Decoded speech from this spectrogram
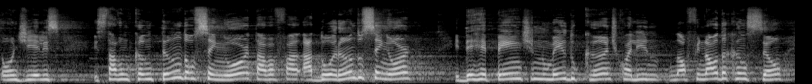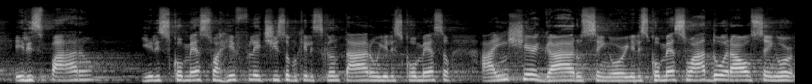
onde eles estavam cantando ao Senhor, estavam adorando o Senhor, e de repente, no meio do cântico, ali, no final da canção, eles param e eles começam a refletir sobre o que eles cantaram, e eles começam a enxergar o Senhor, e eles começam a adorar o Senhor.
